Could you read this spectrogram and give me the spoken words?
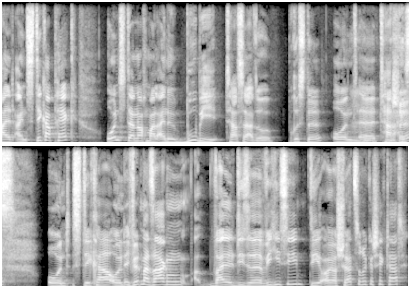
halt ein Sticker-Pack und dann nochmal eine Bubi-Tasse, also Brüste und äh, Tasche. Nice. Und Sticker. Und ich würde mal sagen, weil diese, wie hieß sie, die euer Shirt zurückgeschickt hat,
